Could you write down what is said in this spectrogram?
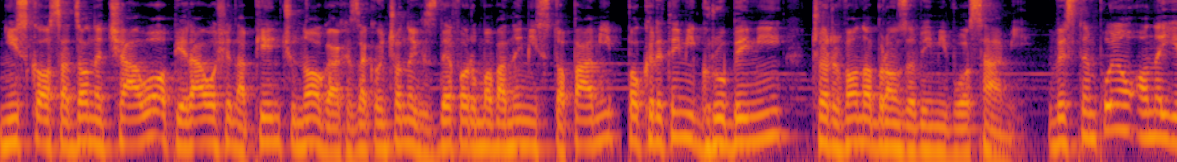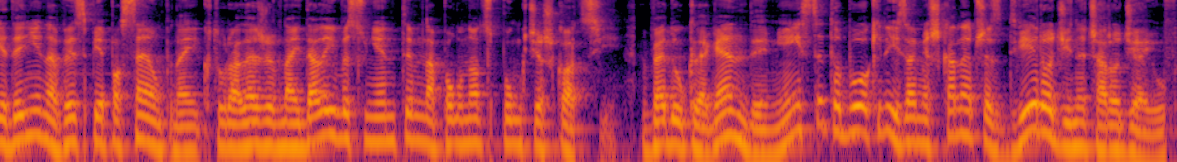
Nisko osadzone ciało opierało się na pięciu nogach zakończonych zdeformowanymi stopami, pokrytymi grubymi, czerwono-brązowymi włosami. Występują one jedynie na wyspie Posępnej, która leży w najdalej wysuniętym na północ punkcie Szkocji. Według legendy miejsce to było kiedyś zamieszkane przez dwie rodziny czarodziejów,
